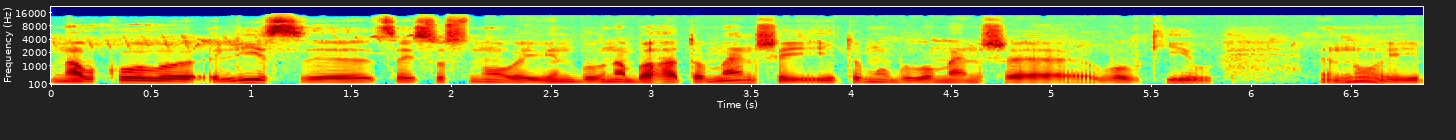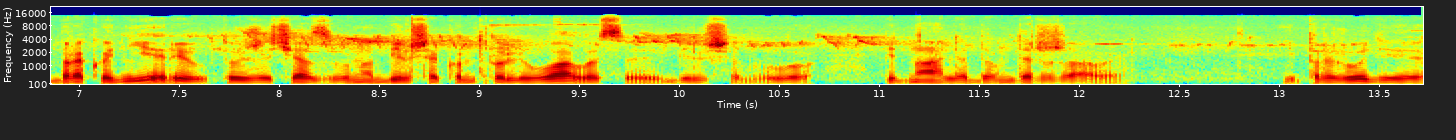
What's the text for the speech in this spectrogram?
Навколо ліс е, цей сосновий він був набагато менший, і тому було менше вовків, ну і браконьєрів. В той же час воно більше контролювалося, більше було під наглядом держави. І природі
